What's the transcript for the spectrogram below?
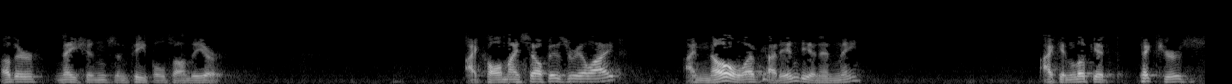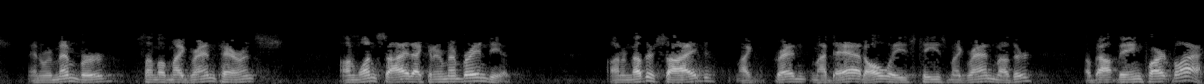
other nations and peoples on the earth. I call myself Israelite. I know I've got Indian in me. I can look at pictures and remember some of my grandparents. On one side, I can remember Indian. On another side, my grand, my dad always teased my grandmother about being part black.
